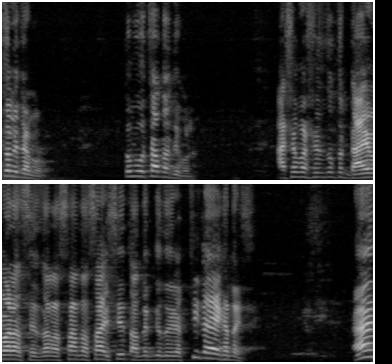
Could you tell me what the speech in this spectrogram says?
চলে যাব। তবু ছাতা দেব না। আশেপাশে যত ড্রাইভার আছে, যারা চাঁদা চাইছে, তাদেরকে ধরে পিটায় খেতাইছে হ্যাঁ?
